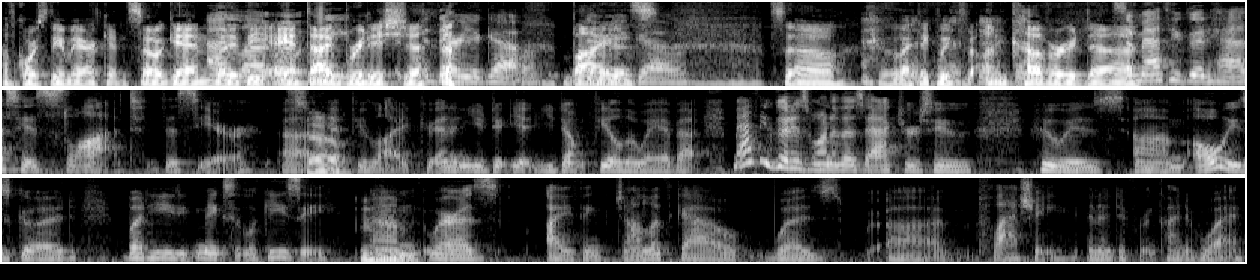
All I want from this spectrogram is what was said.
Of course, the Americans. So again, the, love- the anti-British uh, there you go. bias. There you go. So ooh, I think we've uncovered. Uh, so Matthew Goode has his slot this year, uh, So- if you like, and you do, you you don't feel the way about Matthew Goode is one of those actors who who is um, always good, but he makes it look easy. Mm-hmm. Um, whereas I think John Lithgow was uh, flashy in a different kind of way,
